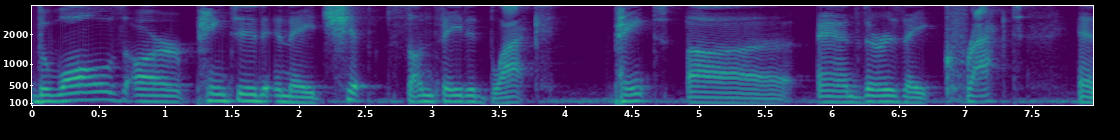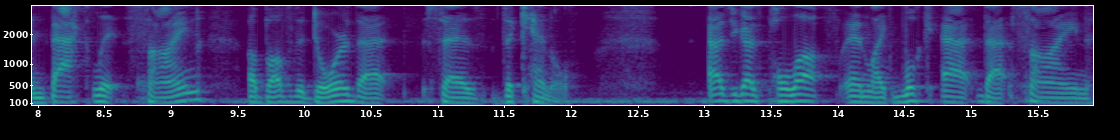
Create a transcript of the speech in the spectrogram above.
The walls are painted in a chip, sun faded black paint, uh, and there is a cracked and backlit sign above the door that says the kennel as you guys pull up and like look at that sign,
